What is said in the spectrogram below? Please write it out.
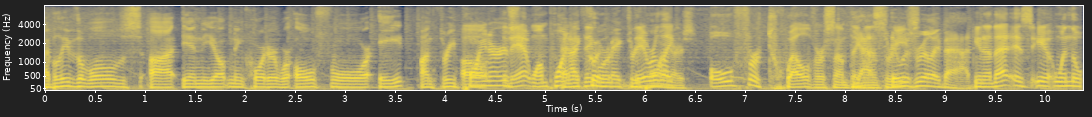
I believe the Wolves uh, in the opening quarter were 0 for 8 on three pointers. Oh, they at one point I, I, think couldn't were, make three they were like pointers. 0 for 12 or something on yes, threes. it was really bad. You know that is you know, when the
